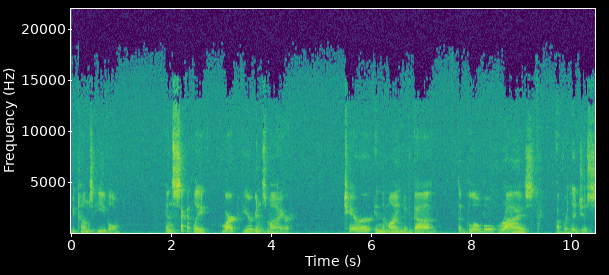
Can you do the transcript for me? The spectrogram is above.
Becomes Evil, and secondly, Mark Juergensmeyer, Terror in the Mind of God The Global Rise of Religious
